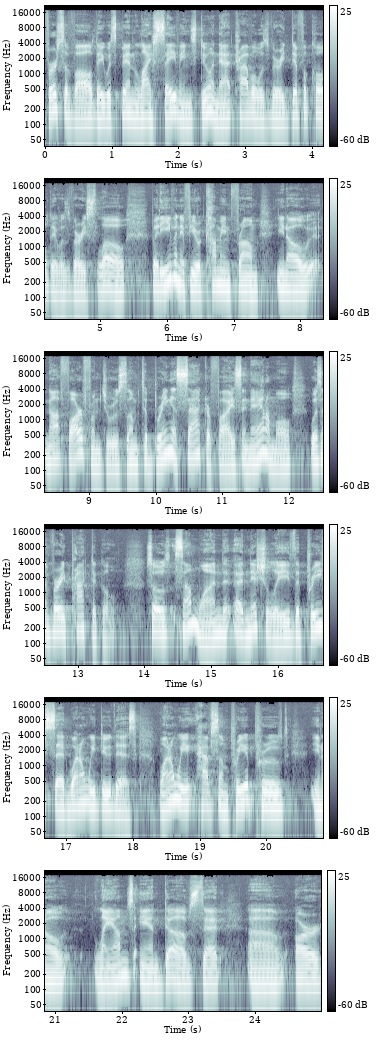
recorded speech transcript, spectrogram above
first of all, they would spend life savings doing that. Travel was very difficult, it was very slow. But even if you were coming from, you know, not far from Jerusalem, to bring a sacrifice, an animal, wasn't very practical. So, someone initially, the priest said, Why don't we do this? Why don't we have some pre approved, you know, lambs and doves that uh, are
